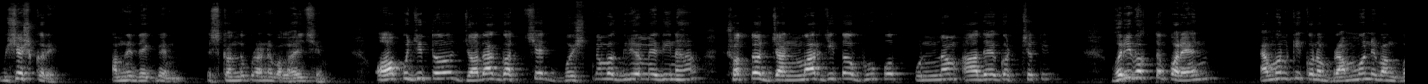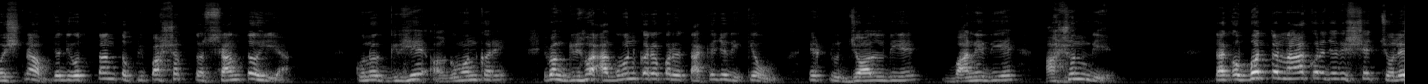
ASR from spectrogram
বিশেষ করে আপনি দেখবেন, স্কন্দ পুরাণে বলা হয়েছে, অপূজিত যদা গচ্ছেদ বৈষ্ণব গৃহ মেদিনা শত জন্মার্জিত ভূপ পুণ্যম আদয় গচ্ছতি। হরিভক্ত পরেন, এমনকি কোনো ব্রাহ্মণ এবং বৈষ্ণব যদি অত্যন্ত পিপাসক্ত শ্রান্ত হইয়া কোনো গৃহে আগমন করে এবং গৃহ আগমন করার পরে তাকে যদি কেউ একটু জল দিয়ে বানি দিয়ে, আসন দিয়ে তাকে অভ্যর্থ না করে যদি সে চলে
